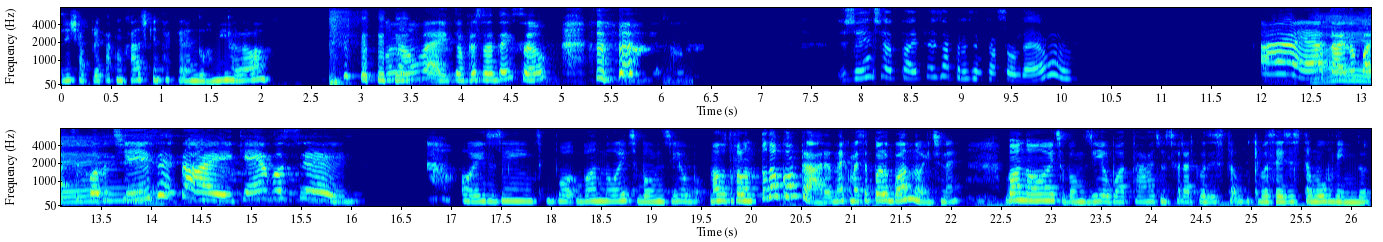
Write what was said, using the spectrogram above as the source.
Gente, a Pri tá com cara de quem tá querendo dormir, olha lá. Ou não, velho, tô prestando atenção. Gente, a Thay fez a apresentação dela? Ah, é, a Ah, Thay não é. participou do teaser, Thay. Quem é você? Oi, gente. Boa, boa noite, bom dia. bo- Nossa, eu tô falando tudo ao contrário, né? Começa pelo boa noite, né? Boa noite, bom dia, boa tarde, no horário que vocês estão, que vocês estão ouvindo.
